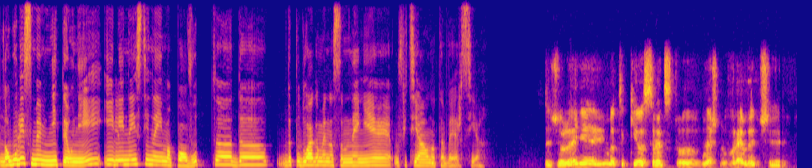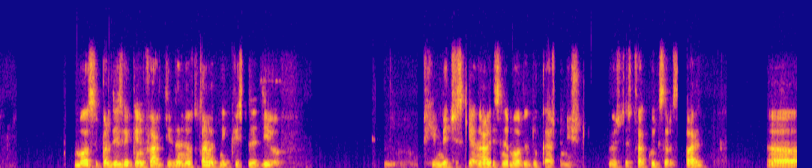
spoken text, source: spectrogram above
много ли сме мнителни или наистина има повод а, да, да подлагаме на съмнение официалната версия? съжаление, има такива средства в днешно време, че може да се предизвика инфаркт и да не останат никакви следи в химически анализ, не може да докаже нищо. Вещества, които се разтварят. А,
